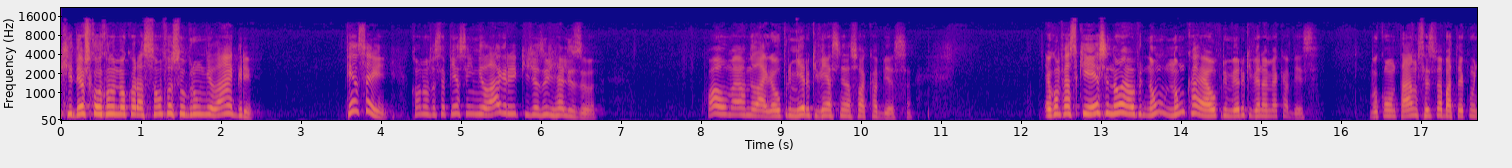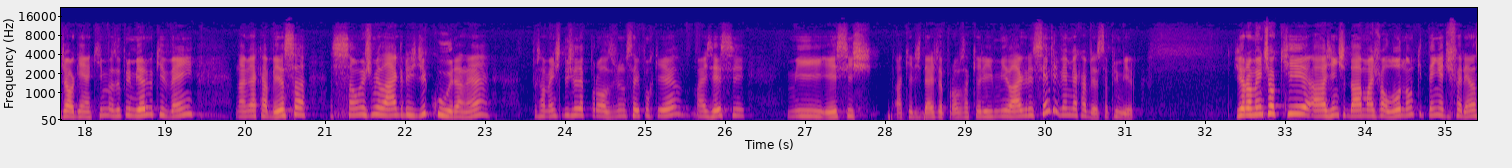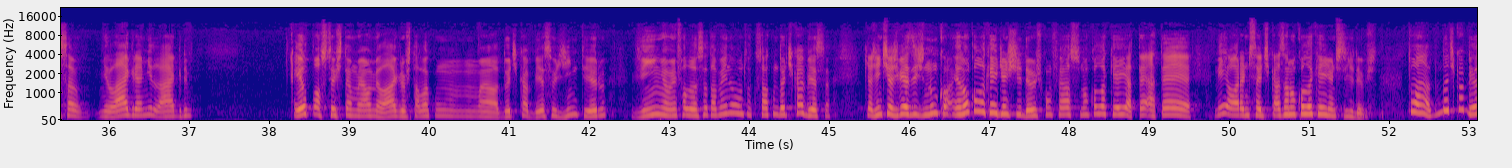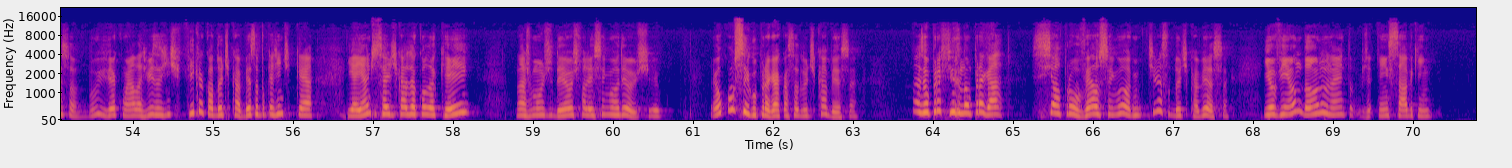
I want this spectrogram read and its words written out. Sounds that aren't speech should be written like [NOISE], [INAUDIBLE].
que Deus colocou no meu coração foi sobre um milagre. Pensa aí, quando você pensa em milagre que Jesus realizou, qual o maior milagre? É o primeiro que vem assim na sua cabeça. Eu confesso que esse não é o, não, nunca é o primeiro que vem na minha cabeça. Vou contar, não sei se vai bater com o de alguém aqui, mas o primeiro que vem na minha cabeça são os milagres de cura, né? Principalmente dos leprosos, não sei porquê, mas esse, me, esses, aqueles dez leprosos, aquele milagre sempre vem na minha cabeça primeiro. Geralmente é o que a gente dá mais valor, não que tenha diferença, milagre é milagre. Eu posso testemunhar um milagre, eu estava com uma dor de cabeça o dia inteiro, vim, minha mãe falou, você está bem? Não, estou só com dor de cabeça. Que a gente, às vezes, nunca, eu não coloquei diante de Deus, confesso, não coloquei. Até, até meia hora de sair de casa, eu não coloquei diante de Deus. Estou ah, dor de cabeça, vou viver com ela. Às vezes a gente fica com a dor de cabeça porque a gente quer. E aí, antes de sair de casa, eu coloquei nas mãos de Deus, falei, Senhor Deus, eu, consigo pregar com essa dor de cabeça, mas eu prefiro não pregar. Se aprover o Senhor, tira essa dor de cabeça. E eu vim andando, né? Então, quem sabe, quem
